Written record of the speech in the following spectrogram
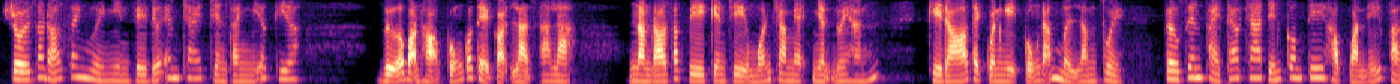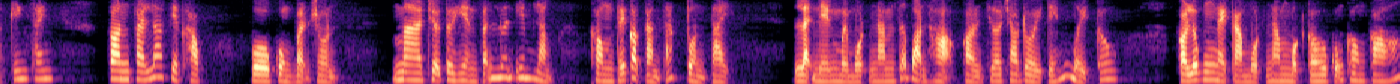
rồi sau đó xoay người nhìn về đứa em trai trên danh nghĩa kia. Giữa bọn họ cũng có thể gọi là xa lạ. Năm đó Giác Vi kiên trì muốn cha mẹ nhận nuôi hắn. Khi đó Thạch Quân Nghị cũng đã 15 tuổi, thường xuyên phải theo cha đến công ty học quản lý và kinh doanh, còn phải lo việc học, vô cùng bận rộn. Mà Triệu Thừa Hiền vẫn luôn im lặng, không thấy có cảm giác tồn tại. Lại nên 11 năm giữa bọn họ còn chưa trao đổi đến 10 câu. Có lúc ngày cả một năm một câu cũng không có.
